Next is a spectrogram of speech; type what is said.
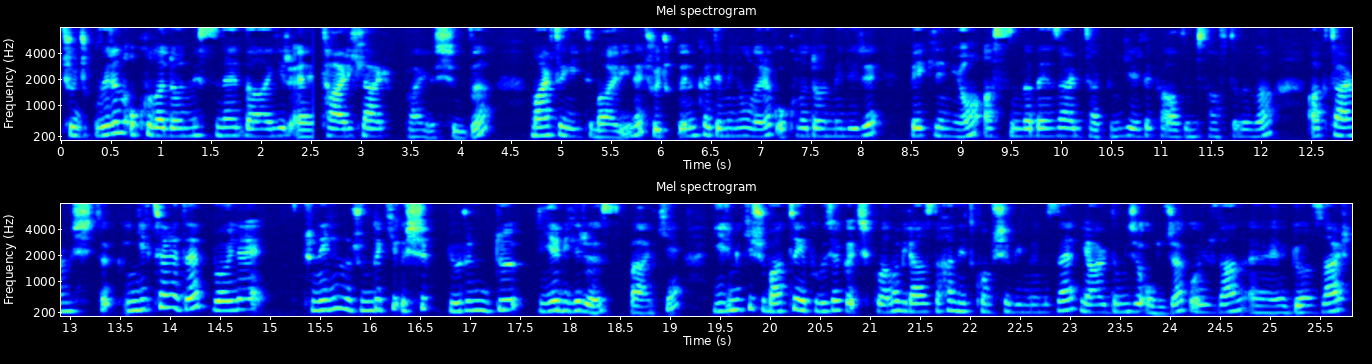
çocukların okula dönmesine dair e, tarihler paylaşıldı. Mart ayı itibariyle çocukların kademeli olarak okula dönmeleri bekleniyor. Aslında benzer bir takvimi geride kaldığımız haftada da aktarmıştık. İngiltere'de böyle tünelin ucundaki ışık göründü diyebiliriz belki. 22 Şubat'ta yapılacak açıklama biraz daha net konuşabilmemize yardımcı olacak. O yüzden e, gözler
